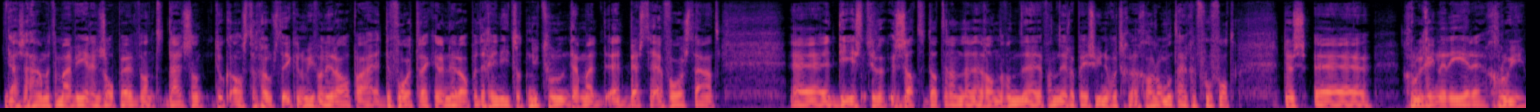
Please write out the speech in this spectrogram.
Ja, ze hamert er maar weer eens op. Hè? Want Duitsland natuurlijk als de grootste economie van Europa... de voortrekker in Europa, degene die tot nu toe zeg maar, het beste ervoor staat... Uh, die is natuurlijk zat dat er aan de randen van de, van de Europese Unie wordt gerommeld en gefoefeld. Dus uh, groei genereren, groei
